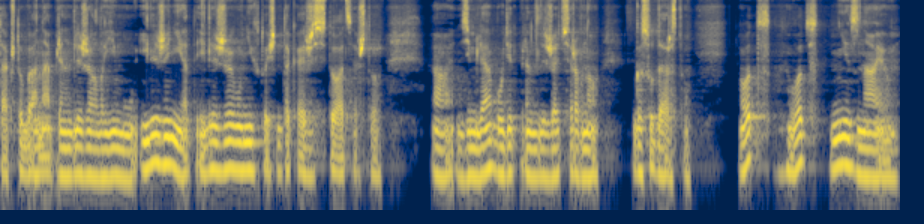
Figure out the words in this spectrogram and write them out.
так, чтобы она принадлежала ему, или же нет, или же у них точно такая же ситуация, что а, земля будет принадлежать все равно государству. Вот, вот не знаю.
